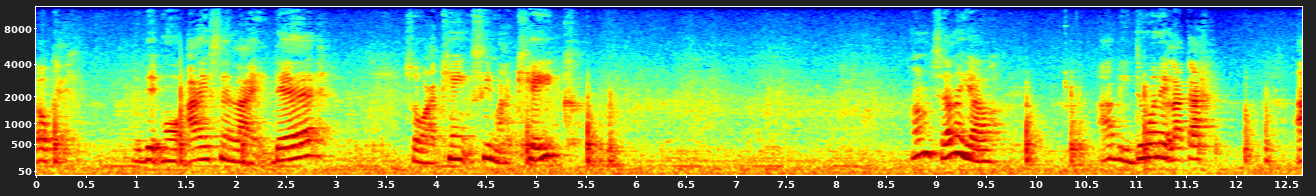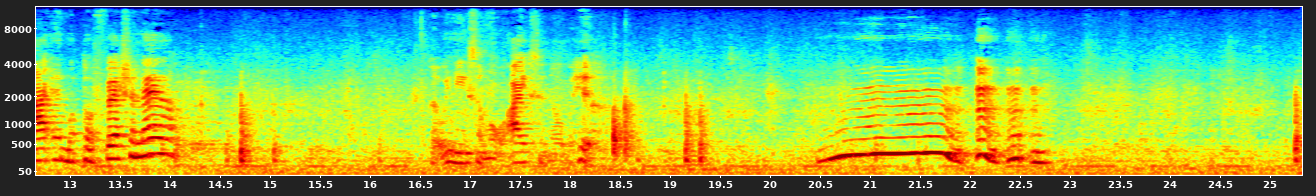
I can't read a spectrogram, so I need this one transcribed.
Okay. A bit more icing like that. So I can't see my cake. I'm telling y'all, I be doing it like I I am a professional. But we need some more icing over here. Mmm, mm, mm, mm.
